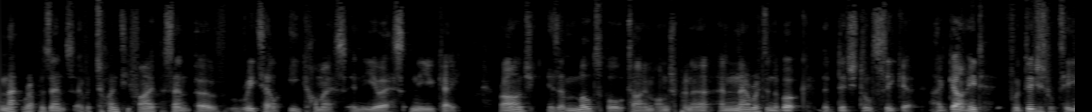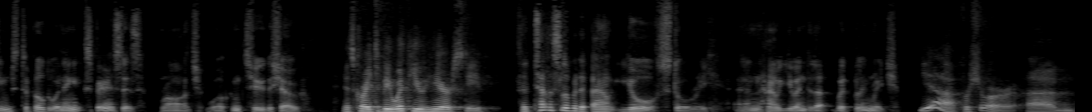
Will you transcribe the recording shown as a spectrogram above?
and that represents over 25% of retail e-commerce in the US and the UK. Raj is a multiple time entrepreneur and now written the book, The Digital Seeker, a guide for digital teams to build winning experiences. Raj, welcome to the show. It's great to be with you here, Steve. So tell us a little bit about your story and how you ended up with Bloomreach. Yeah, for sure. Um,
